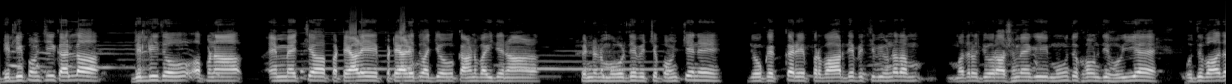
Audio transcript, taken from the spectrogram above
ਦਿੱਲੀ ਪਹੁੰਚੀ ਕੱਲ ਦਿੱਲੀ ਤੋਂ ਆਪਣਾ ਐਮਐਚ ਪਟਿਆਲੇ ਪਟਿਆਲੇ ਤੋਂ ਅੱਜ ਉਹ ਕਾਨਵਾਈ ਦੇ ਨਾਲ ਪਿੰਡ ਨਮੋਲ ਦੇ ਵਿੱਚ ਪਹੁੰਚੇ ਨੇ, ਜੋ ਕਿ ਘਰੇ ਪਰਿਵਾਰ ਦੇ ਵਿੱਚ ਵੀ ਉਹਨਾਂ ਦਾ ਮਤਲਬ ਜੋ ਰਸਮ ਹੈਗੀ, ਮੂੰਹ ਦਿਖਾਉਣ ਦੀ ਹੋਈ ਹੈ। ਉਸ ਤੋਂ ਬਾਅਦ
